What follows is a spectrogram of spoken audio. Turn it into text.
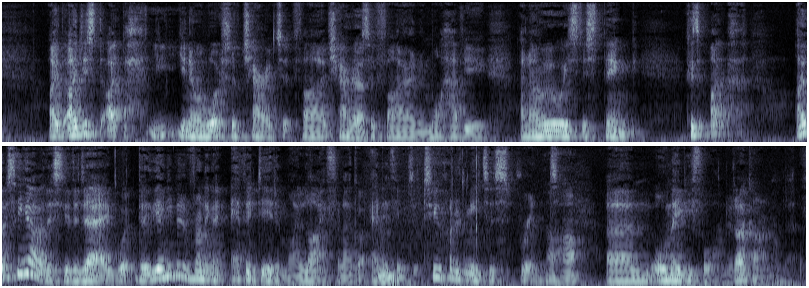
I, I just, I, you, know, I watch the Chariots of Fire, Chariots Yeah. of Fire, and, what have you, and I always just think because I, I was thinking about this the other day. What, the, the only bit of running I ever did in my life, and I got anything, was a 200 meters sprint, Uh-huh. um, or maybe 400. I can't remember.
